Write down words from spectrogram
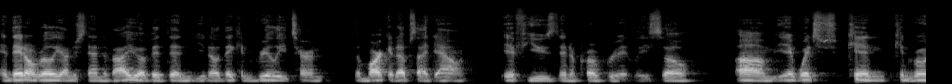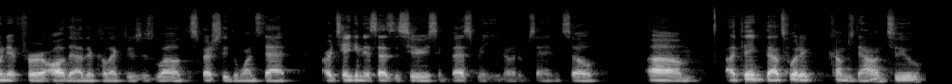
and they don't really understand the value of it then you know they can really turn the market upside down if used inappropriately. So um which can can ruin it for all the other collectors as well especially the ones that are taking this as a serious investment you know what i'm saying? So um i think that's what it comes down to.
